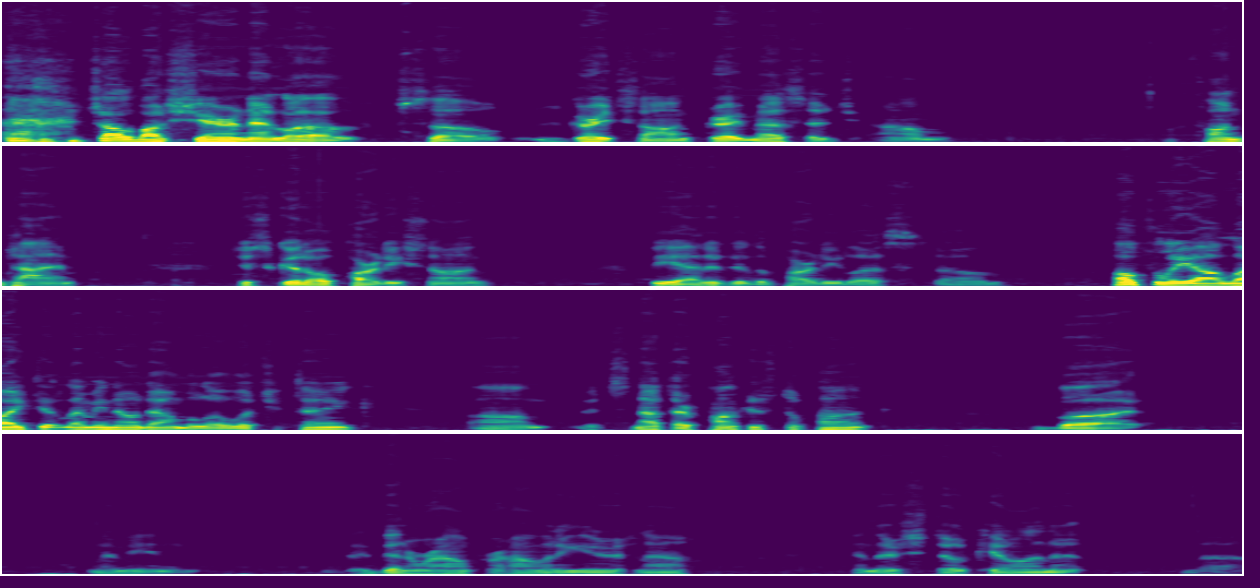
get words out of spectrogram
it's all about sharing that love. So great song, great message, um, fun time, just a good old party song. Be added to the party list. Um, hopefully y'all liked it. Let me know down below what you think. Um, it's not their punkest to punk, but I mean they've been around for how many years now, and they're still killing it. Uh,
